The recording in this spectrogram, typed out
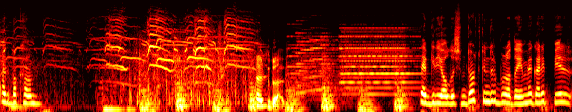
Hadi bakalım. Sevgili yoldaşım, dört gündür buradayım ve garip bir...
